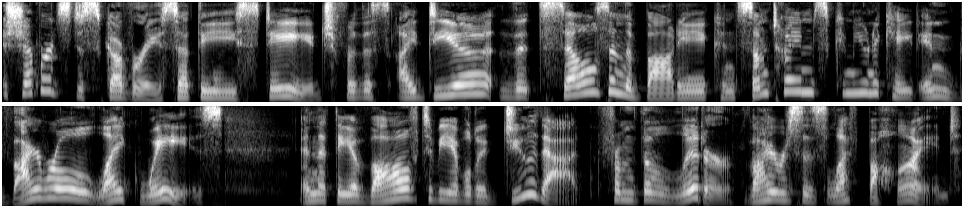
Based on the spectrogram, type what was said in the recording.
Shepherd's discovery set the stage for this idea that cells in the body can sometimes communicate in viral like ways, and that they evolved to be able to do that from the litter viruses left behind.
